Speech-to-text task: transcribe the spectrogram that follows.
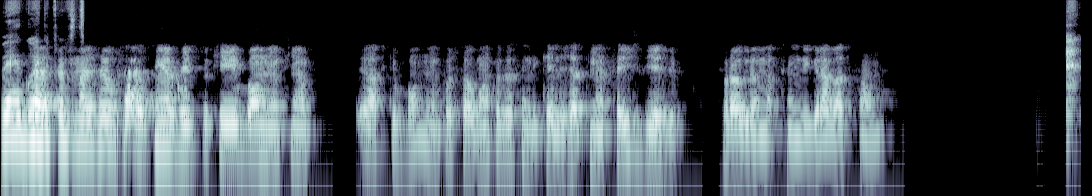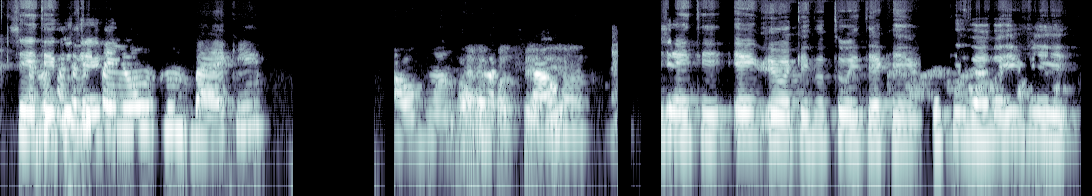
Vergonha É, da profissão. mas eu, eu tinha visto que Boninho tinha. Eu acho que Boninho postou alguma coisa assim de que ele já tinha seis dias de programa assim de gravação. Eu Gente, não sei eu se eles encontrei têm um, um back, alguma, alguma É, pode ser de antes. Gente, eu, eu aqui no Twitter, aqui pesquisando e vi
